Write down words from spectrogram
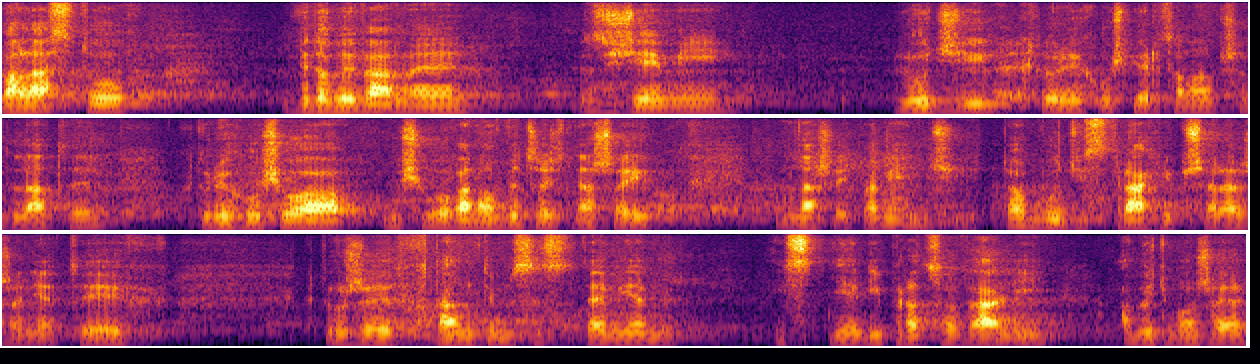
balastu, wydobywamy z ziemi ludzi, których uśmiercono przed laty, których usiłowano wydrzeć naszej naszej pamięci. To budzi strach i przerażenie tych, którzy w tamtym systemie istnieli, pracowali, a być może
